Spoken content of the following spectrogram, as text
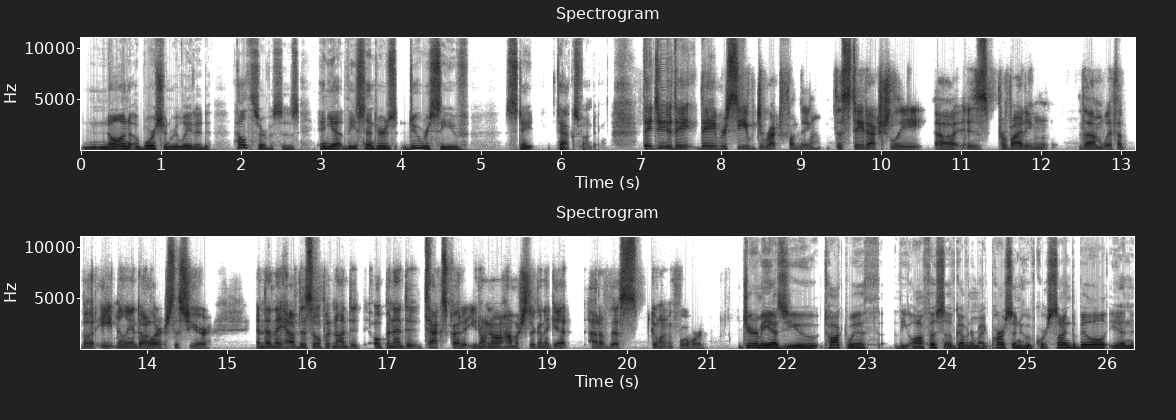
non abortion related health services. And yet these centers do receive state tax funding. They do. They, they receive direct funding. The state actually uh, is providing them with about $8 million this year and then they have this open-ended open-ended tax credit. You don't know how much they're going to get out of this going forward. Jeremy, as you talked with the office of Governor Mike Parson, who of course signed the bill in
